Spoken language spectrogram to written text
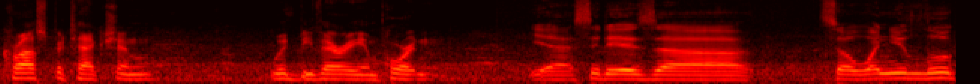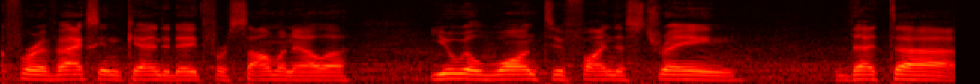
cross protection would be very important. Yes, it is. Uh, so when you look for a vaccine candidate for salmonella, you will want to find a strain that uh,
